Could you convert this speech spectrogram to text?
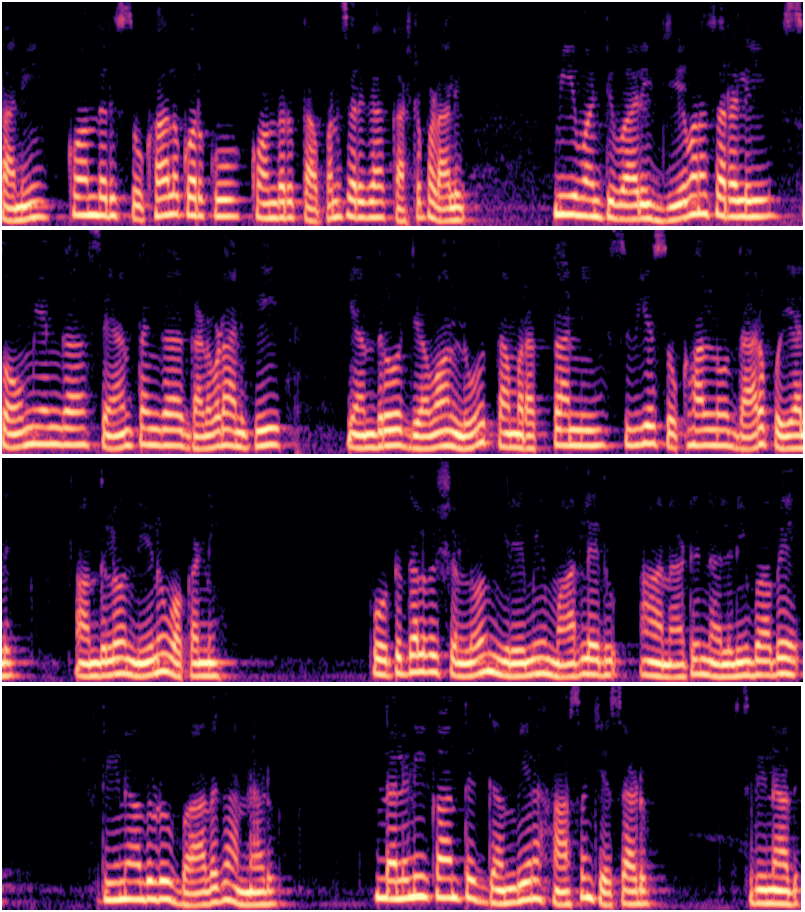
కానీ కొందరి సుఖాల కొరకు కొందరు తప్పనిసరిగా కష్టపడాలి. మీ వంటి వారి జీవన సరళి సౌమ్యంగా శాంతంగా గడవడానికి ఎందరో జవాన్లు తమ రక్తాన్ని స్వీయ సుఖాలను దారపోయాలి. అందులో నేను ఒకణ్ణి. పొట్టుదల విషయంలో మీరేమీ మారలేదు. ఆనాటి నళినీబాబే. శ్రీనాథుడు బాధగా అన్నాడు. నళినీకాంత్ గంభీర హాసం చేశాడు. శ్రీనాథ్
